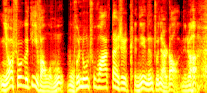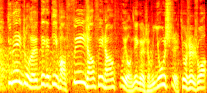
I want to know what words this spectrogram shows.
你要说个地方，我们五分钟出发，但是肯定能准点到，你知道吧？就那种的那个地方非常非常富有那个什么优势，就是说。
